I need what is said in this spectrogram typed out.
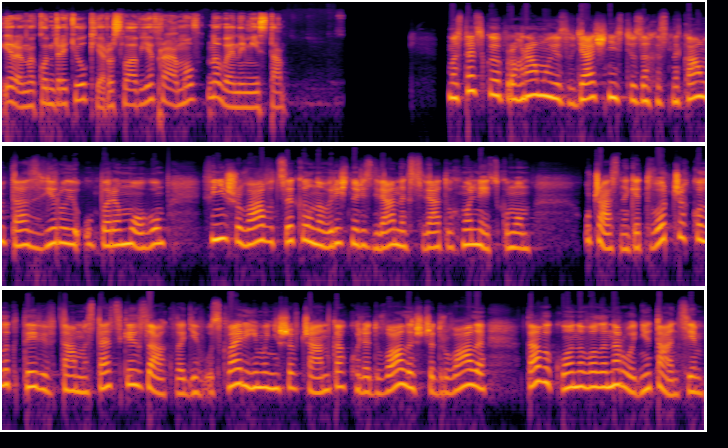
Ірина Кондратюк, Ярослав Єфремов. Новини міста. Мистецькою програмою з вдячністю захисникам та з вірою у перемогу фінішував цикл новорічно-різдвяних свят у Хмельницькому. Учасники творчих колективів та мистецьких закладів у сквері імені Шевченка колядували, щедрували та виконували народні танці.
